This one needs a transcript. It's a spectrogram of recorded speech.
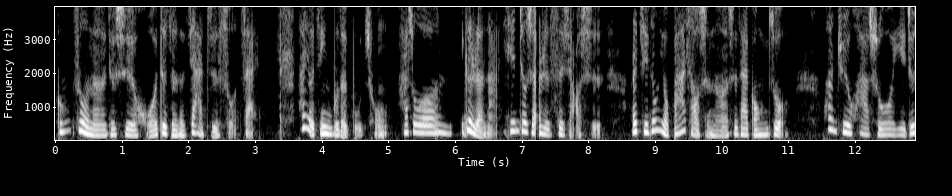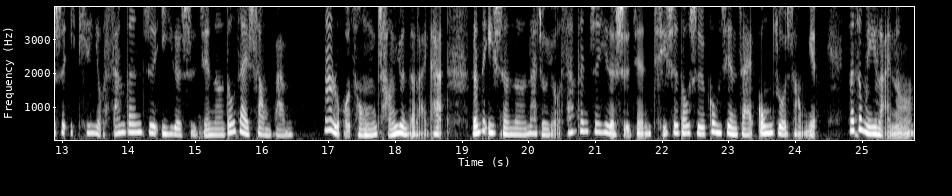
工作呢就是活着者的价值所在。他有进一步的补充，他说：一个人啊，一天就是二十四小时， 而其中有八小时呢是在工作。换句话说，也就是一天有三分之一的时间呢都在上班。那如果从长远的来看，人的一生呢，那就有三分之一的时间其实都是贡献在工作上面。那这么一来呢，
